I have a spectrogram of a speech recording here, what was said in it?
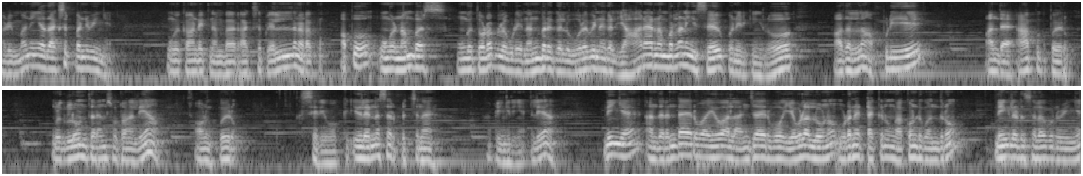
அப்படிம்பா. நீங்கள் அதை அக்செப்ட் பண்ணுவீங்க. உங்கள் காண்டாக்ட் நம்பர் அக்செப்ட் எல்லாம் நடக்கும். அப்போது உங்கள் நம்பர்ஸ் உங்கள் தொடர்பில் கூடிய நண்பர்கள் உறவினர்கள் யார் யார் நம்பர்லாம் நீங்கள் சேவ் பண்ணியிருக்கீங்களோ அதெல்லாம் அப்படியே அந்த ஆப்புக்கு போயிடும் உங்களுக்கு லோன் தரேன்னு சொல்கிறான் இல்லையா? அவனுக்கு போயிடும் சரி ஓகே இதில் என்ன சார் பிரச்சனை? அப்படிங்கிறீங்க இல்லையா? நீங்கள் அந்த ரெண்டாயிரரூவாயோ அல்ல அஞ்சாயிரரூவோ எவ்வளோ லோனோ உடனே டக்குன்னு உங்கள் அக்கௌண்ட்டுக்கு வந்துடும் நீங்களே எடுத்து செலவு பண்ணுவீங்க.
